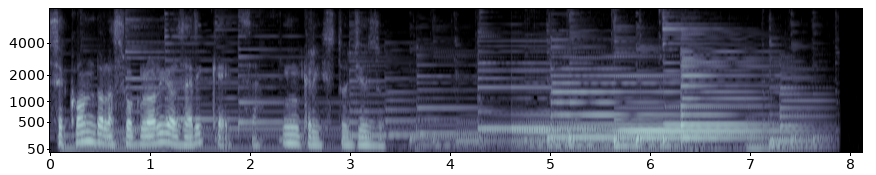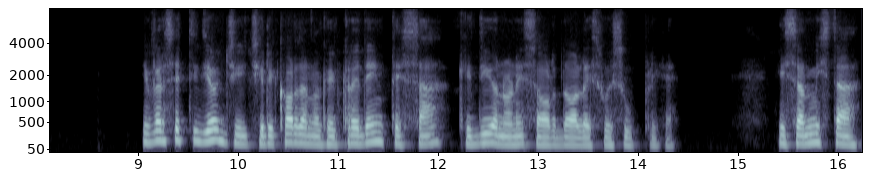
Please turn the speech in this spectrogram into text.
secondo la sua gloriosa ricchezza in Cristo Gesù. I versetti di oggi ci ricordano che il credente sa che Dio non è sordo alle sue suppliche. Il salmista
